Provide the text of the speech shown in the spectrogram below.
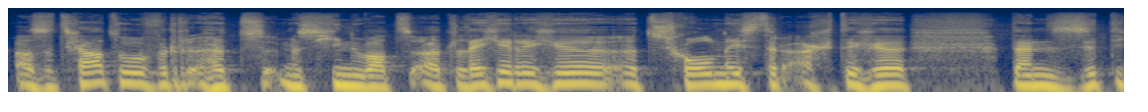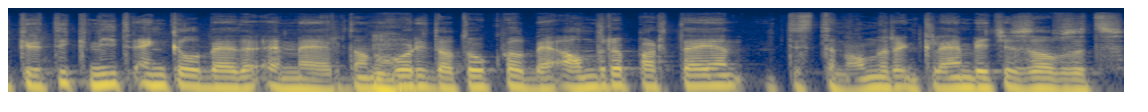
Als het gaat over het misschien wat uitleggerige, het schoolmeesterachtige, dan zit die kritiek niet enkel bij de MR. Dan mhm. hoor je dat ook wel bij andere partijen. Het is ten andere een klein beetje zelfs het,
